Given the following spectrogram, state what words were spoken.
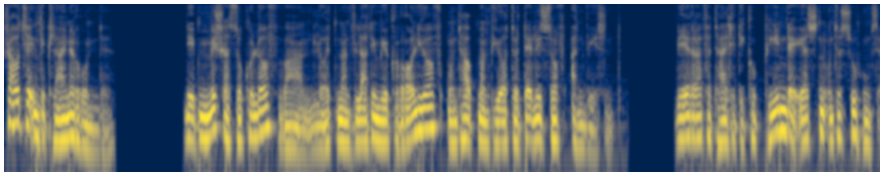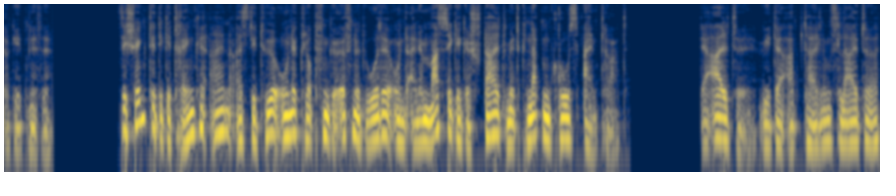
schaute in die kleine Runde. Neben Mischa Sokolow waren Leutnant Wladimir Koroljow und Hauptmann Piotr Denisov anwesend. Vera verteilte die Kopien der ersten Untersuchungsergebnisse. Sie schenkte die Getränke ein, als die Tür ohne Klopfen geöffnet wurde und eine massige Gestalt mit knappem Gruß eintrat. Der Alte, wie der Abteilungsleiter,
